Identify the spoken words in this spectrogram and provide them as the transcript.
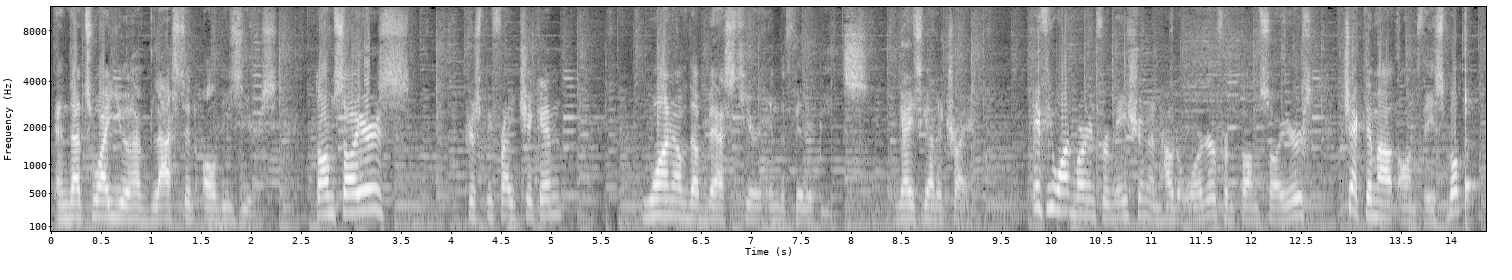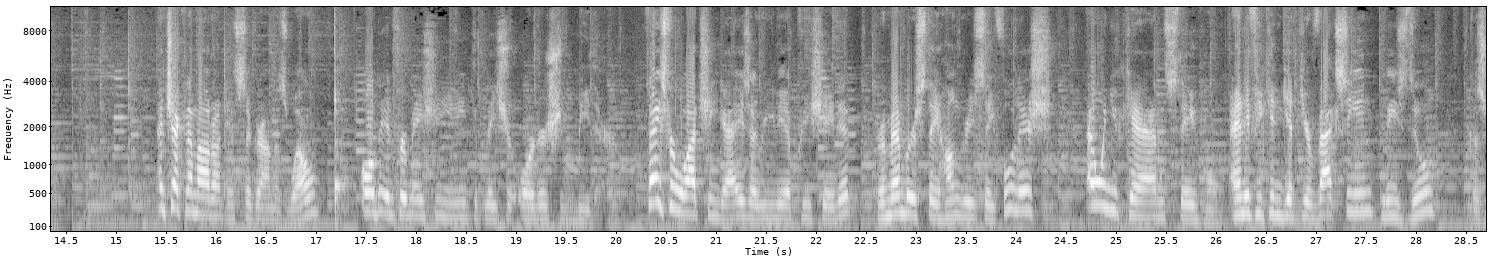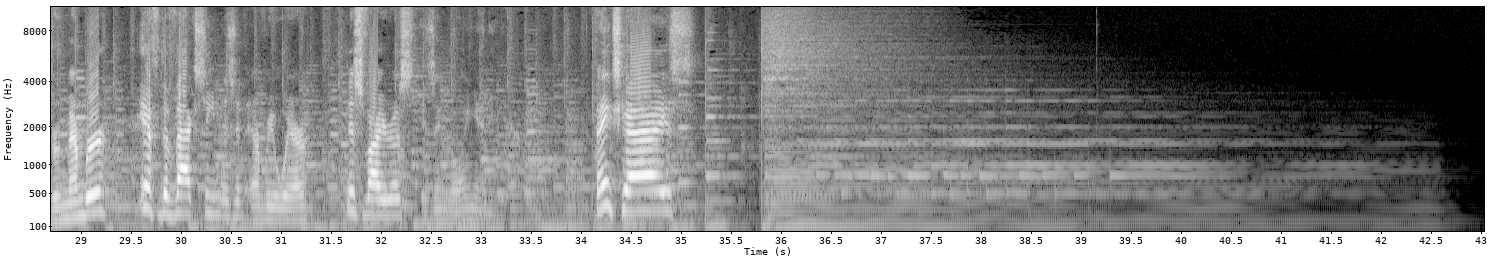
And that's why you have lasted all these years. Tom Sawyer's crispy fried chicken, one of the best here in the Philippines. You guys gotta try it. If you want more information on how to order from Tom Sawyer's, check them out on Facebook, and check them out on Instagram as well. All the information you need to place your order should be there. Thanks for watching guys, I really appreciate it. Remember, stay hungry, stay foolish, and when you can, stay home. And if you can get your vaccine, please do, because remember, if the vaccine isn't everywhere, this virus isn't going anywhere. Thanks guys!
